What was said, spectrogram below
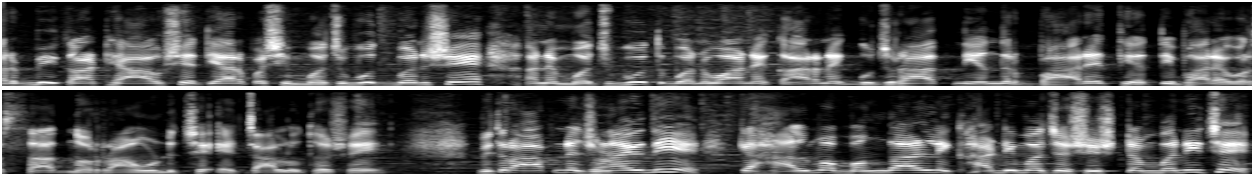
અરબી કાંઠે આવશે, ત્યાર પછી મજબૂત બનશે. અને મજબૂત બનવાને કારણે ગુજરાતની અંદર ભારેથી અતિ ભારે વરસાદનો રાઉન્ડ છે, એ ચાલુ થશે. મિત્રો, આપને જણાવી દઈએ કે હાલમાં બંગાળની ખાડીમાં જે સિસ્ટમ બની છે,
